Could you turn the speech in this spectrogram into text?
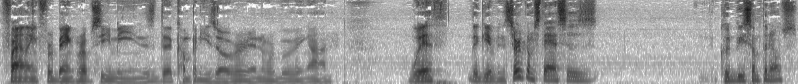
filing for bankruptcy means the company's over and we're moving on. With the given circumstances, could be something else.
